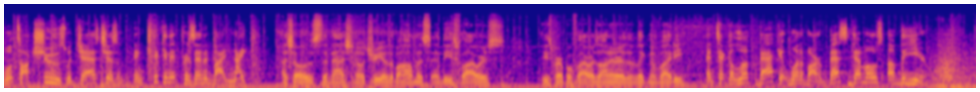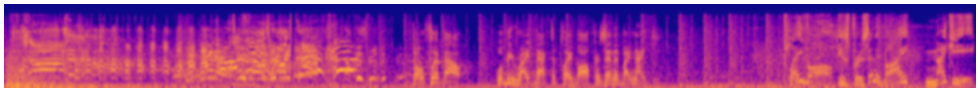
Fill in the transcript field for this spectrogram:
we'll talk shoes with Jazz Chisholm and kicking it presented by Nike. I chose the national tree of the Bahamas, and these flowers, these purple flowers on it, are the lignum vitae. And take a look back at one of our best demos of the year. Don't flip out. We'll be right back to Play Ball presented by Nike. Play Ball is presented by Nike.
